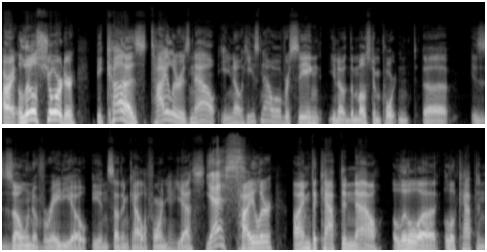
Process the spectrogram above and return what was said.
All right, a little shorter because Tyler is now, you know, he's now overseeing, you know, the most important uh, zone of radio in Southern California. Yes. Yes. Tyler, I'm the captain now. A little, uh, a little Captain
